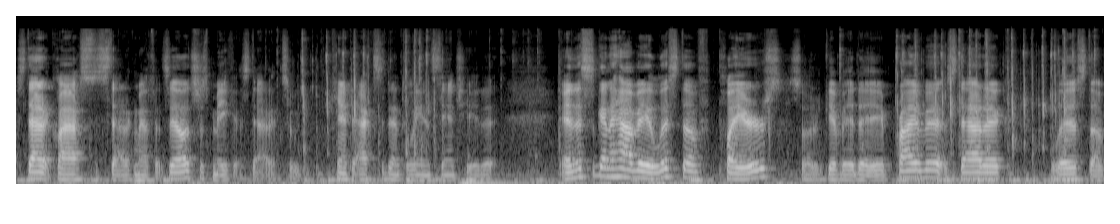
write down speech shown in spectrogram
static class static method. So yeah, let's just make it static so we can't accidentally instantiate it. And this is going to have a list of players. So give it a private static list of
